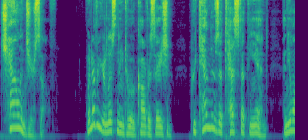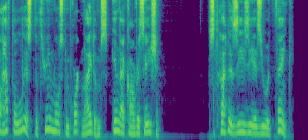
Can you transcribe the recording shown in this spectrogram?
Challenge yourself. Whenever you're listening to a conversation, pretend there's a test at the end and you will have to list the three most important items in that conversation. It's not as easy as you would think.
